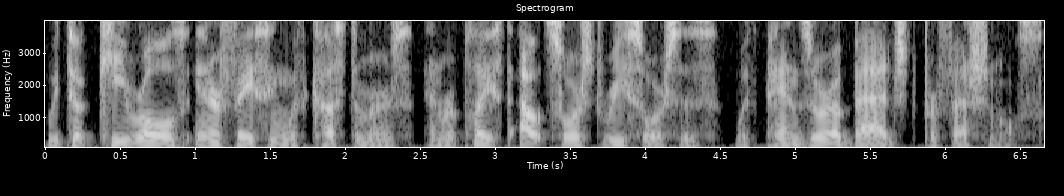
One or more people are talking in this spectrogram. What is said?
We took key roles interfacing with customers and replaced outsourced resources with Panzura badged professionals.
